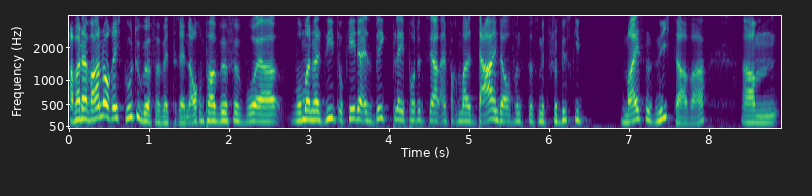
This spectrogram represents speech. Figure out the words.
Aber da waren auch echt gute Würfe mit drin. Auch ein paar Würfe, wo er, wo man halt sieht, okay, da ist Big Play-Potenzial einfach mal da in der Offense, das mit Trubisky meistens nicht da war. Ähm,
